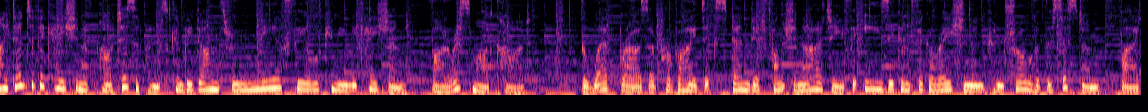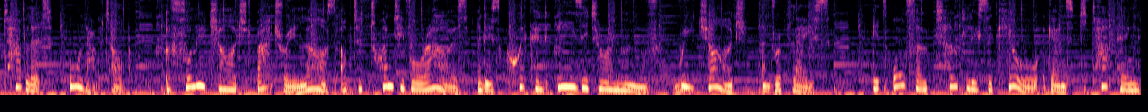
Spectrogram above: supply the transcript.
Identification of participants can be done through near-field communication via a smart card. The web browser provides extended functionality for easy configuration and control of the system via tablet or laptop. A fully charged battery lasts up to 24 hours and is quick and easy to remove, recharge and replace. It's also totally secure against tapping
